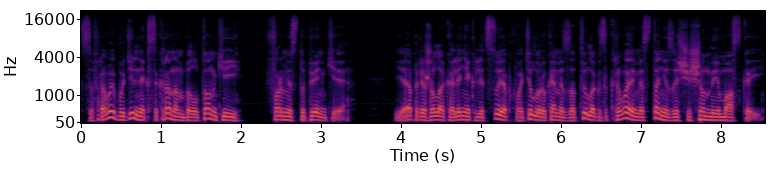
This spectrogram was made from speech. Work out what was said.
Цифровой будильник с экраном был тонкий, в форме ступеньки. Я прижала колени к лицу и обхватила руками затылок, закрывая места, незащищенные маской.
